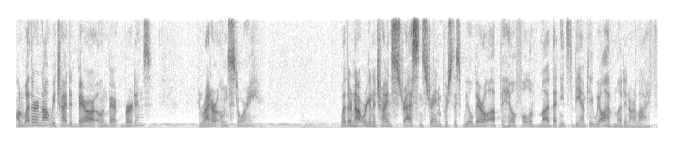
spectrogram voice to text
on whether or not we try to bear our own burdens and write our own story. Whether or not we're going to try and stress and strain and push this wheelbarrow up the hill full of mud that needs to be emptied. We all have mud in our life.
